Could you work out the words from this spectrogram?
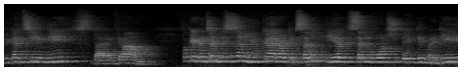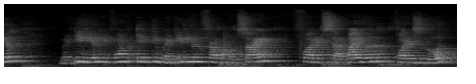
We can see in this diagram. Okay, consider this is an eukaryotic cell. Here the cell wants to take the material, material. It wants to take the material from outside for its survival, for its growth.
